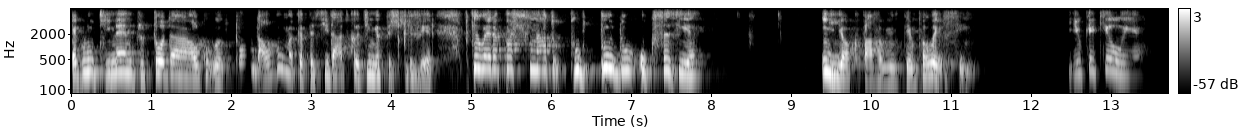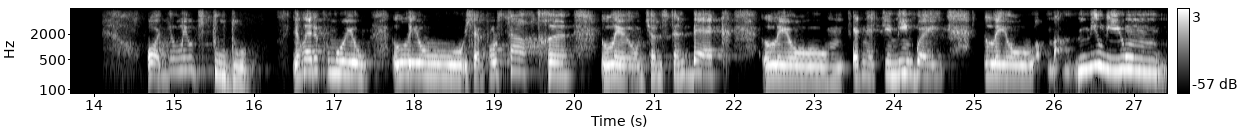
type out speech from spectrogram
aglutinando toda, toda, alguma capacidade que eu tinha para escrever, porque ele era apaixonado por tudo o que fazia. E ocupava muito tempo a ler, sim. E o que é que ele lia? Olha, ele leu de tudo. Ele era como eu, leu Jean-Paul Sartre, leu John Steinbeck, leu Ernest Hemingway, leu mil e um,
